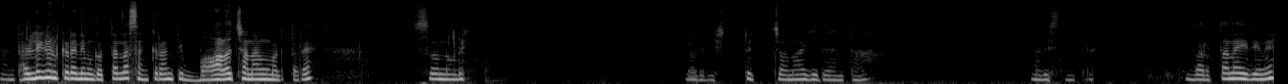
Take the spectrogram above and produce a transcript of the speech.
ಅಂತ ಹಳ್ಳಿಗಳ ಕಡೆ ನಿಮ್ಗೆ ಗೊತ್ತಲ್ಲ, ಸಂಕ್ರಾಂತಿ ಭಾಳ ಚೆನ್ನಾಗಿ ಮಾಡ್ತಾರೆ. ಸೊ ನೋಡಿ. ನೋಡಿ, ಎಷ್ಟು ಚೆನ್ನಾಗಿದೆ ಅಂತ. ನೋಡಿ ಸ್ನೇಹಿತರೆ, ಬರ್ತಾನೆ ಇದ್ದೀನಿ.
